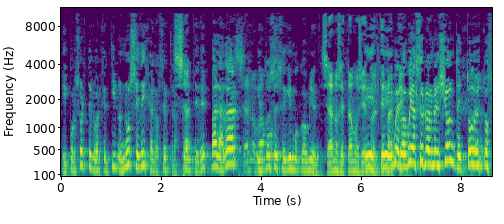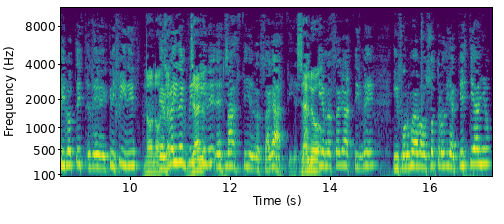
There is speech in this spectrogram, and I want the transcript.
Y por suerte los argentinos no se dejan hacer trasplante de paladar y entonces seguimos comiendo. Ya nos estamos yendo este, tema. Bueno, voy a hacer una mención de todos estos filotes de Crifidin. No, no, El rey del Crifidin es más Sagasti. Tierra Sagasti me informaba los otros días que este año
